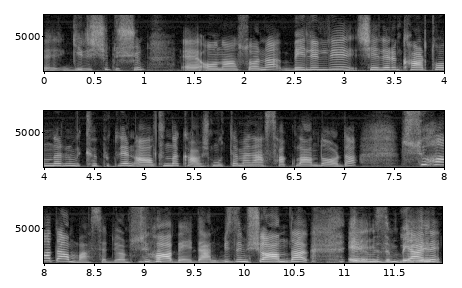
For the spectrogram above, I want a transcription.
e, girişi düşün. E, ondan sonra belirli şeylerin kartonların ve köpüklerin altında kalmış. Muhtemelen saklandı orada. Süha'dan bahsediyorum. Süha Bey'den. Bizim şu anda e, Evimizin beyi. yani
